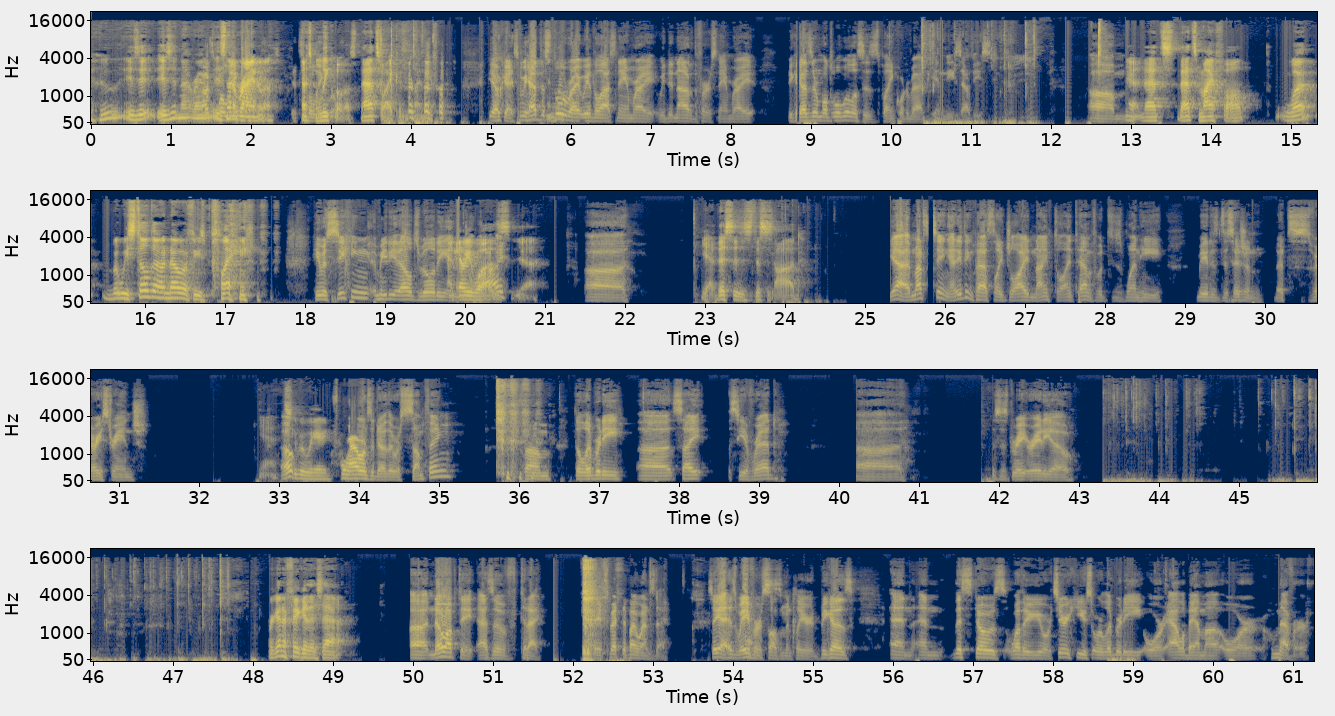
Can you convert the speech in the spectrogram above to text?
Who is it? Is it not Ryan? it's, it's not Ryan Willis. It's That's Malik Willis. That's why I couldn't find it. yeah. Okay. So we had the school right. We had the last name right. We did not have the first name right because there are multiple Willises playing quarterback in the southeast. Um, yeah, that's that's my fault. What? But we still don't know if he's playing. he was seeking immediate eligibility. I know he was. Yeah. Uh, yeah. This is this is odd. Yeah, I'm not seeing anything past like July 9th, July 10th, which is when he made his decision. That's very strange. Yeah, oh, super weird. Four hours ago, there was something from the Liberty uh, site, Sea of Red. Uh, this is great radio. We're gonna figure this out. Uh, no update as of today. They expect it by Wednesday. So yeah, his waiver still hasn't been cleared because, and and this goes whether you're Syracuse or Liberty or Alabama or whomever.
